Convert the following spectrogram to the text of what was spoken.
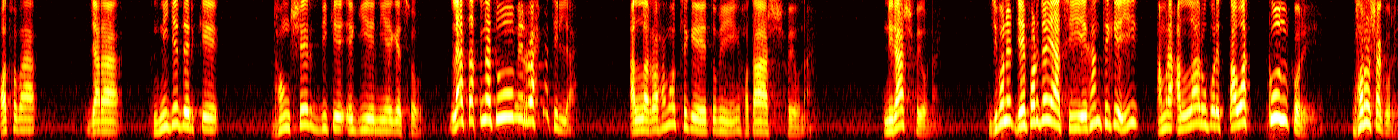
অথবা যারা নিজেদেরকে ধ্বংসের দিকে এগিয়ে নিয়ে গেছ গেছো তুমি রহমতিল্লাহ। আল্লাহ রহমত থেকে তুমি হতাশ হয়েও না, নিরাশ হয়েও না। জীবনের যে পর্যায়ে আছি, এখান থেকেই আমরা আল্লাহর উপরে তাওয়াক্কুল করে, ভরসা করে।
